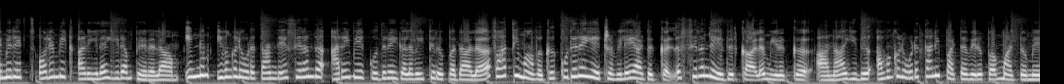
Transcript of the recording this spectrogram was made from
எமிரேட்ஸ் ஒலிம்பிக் அணியில இடம் பெறலாம். இன்னும் இவங்களோட தந்தை சிறந்த அரேபிய குதிரைகளை வைத்திருப்பதால பாத்திமாவுக்கு குதிரை ஏற்ற விளையாட்டுக்கள் சிறந்த எதிர்காலம் இருக்கு. ஆனா இது அவங்களோட தனிப்பட்ட விருப்பம் மட்டுமே.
